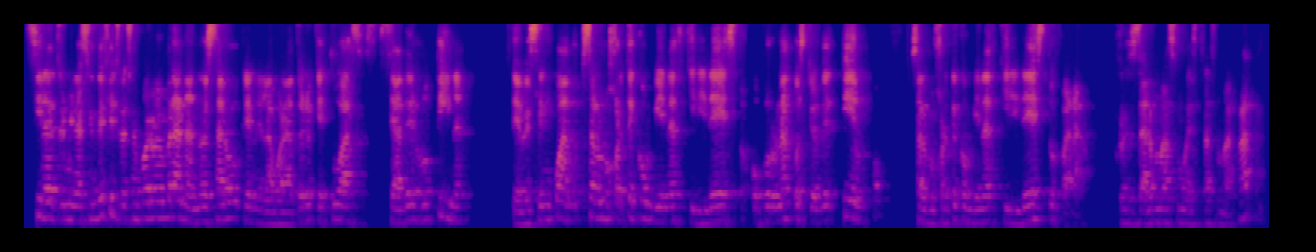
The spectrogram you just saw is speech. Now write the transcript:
Si la determinación de filtración por membrana no es algo que en el laboratorio que tú haces sea de rutina, de vez en cuando, pues a lo mejor te conviene adquirir esto, o por una cuestión de tiempo, pues a lo mejor te conviene adquirir esto para procesar más muestras más rápido.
